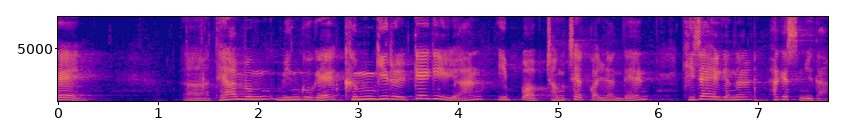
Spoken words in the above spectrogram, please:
네, 어, 대한민국의 금기를 깨기 위한 입법 정책 관련된 기자회견을 하겠습니다.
